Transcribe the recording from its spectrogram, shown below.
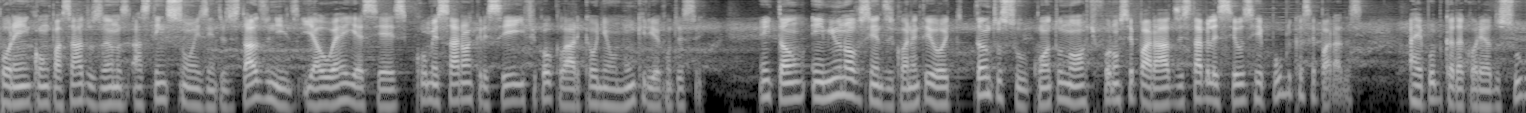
Porém, com o passar dos anos, as tensões entre os Estados Unidos e a URSS começaram a crescer e ficou claro que a união nunca iria acontecer. Então, em 1948, tanto o Sul quanto o Norte foram separados e estabeleceu-se repúblicas separadas. A República da Coreia do Sul,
